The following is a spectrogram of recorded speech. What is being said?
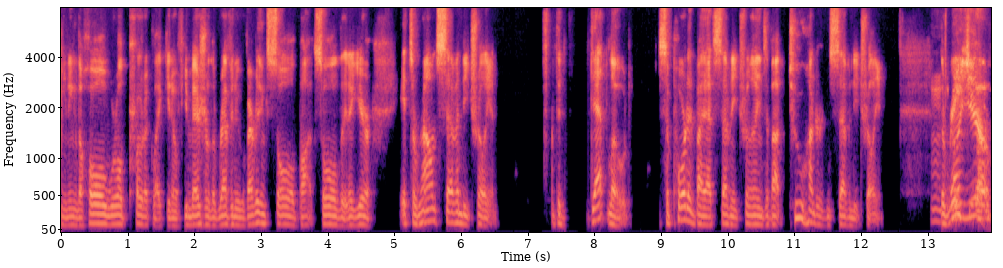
meaning the whole world product, like, you know, if you measure the revenue of everything sold, bought, sold in a year, it's around 70 trillion. The debt load supported by that 70 trillion is about 270 trillion. Mm, the ratio,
